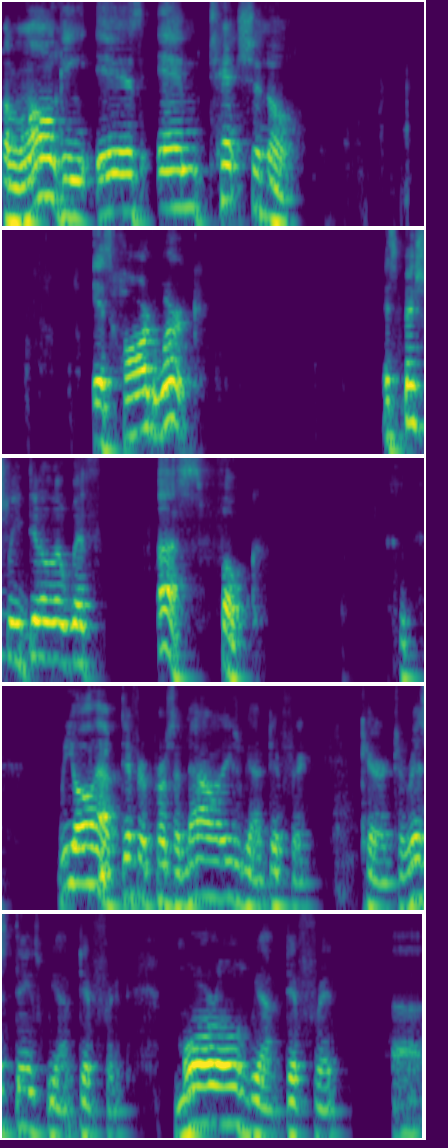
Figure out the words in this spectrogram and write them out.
belonging is intentional. It's hard work, especially dealing with us folk. we all have different personalities, we have different characteristics, we have different morals, we have different uh,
